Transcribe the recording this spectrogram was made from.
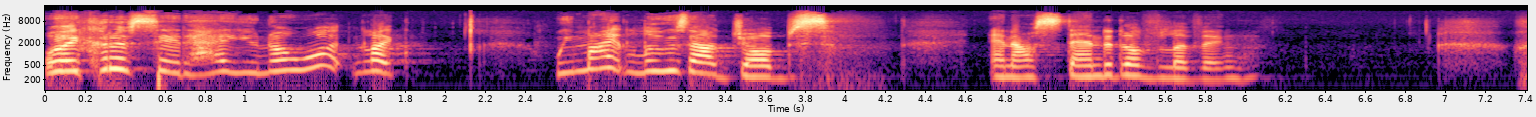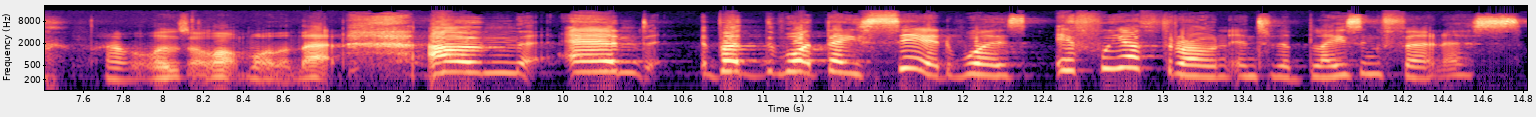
Or they could have said, "Hey, you know what? Like we might lose our jobs and our standard of living I'll lose a lot more than that. Um, and but what they said was, if we are thrown into the blazing furnace,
